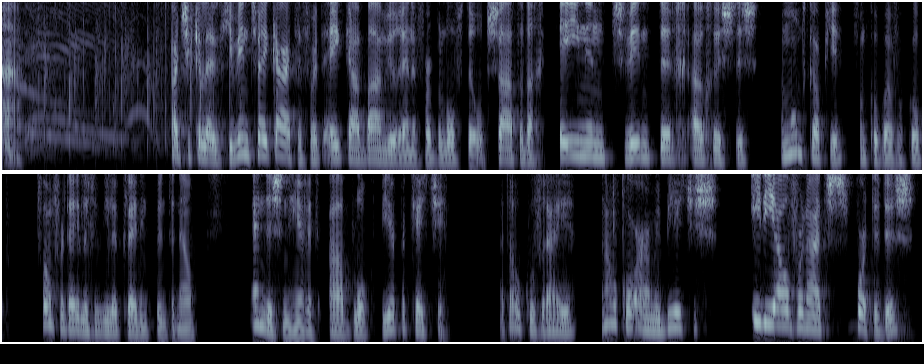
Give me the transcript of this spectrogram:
ah. Hartstikke leuk. Je wint twee kaarten voor het EK baanwielrennen voor belofte op zaterdag 21 augustus. Een mondkapje van kop over kop van voordeligewielenkleding.nl. En dus een heerlijk A-blok bierpakketje. Met alcoholvrije en alcoholarme biertjes. Ideaal voor na het sporten dus.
